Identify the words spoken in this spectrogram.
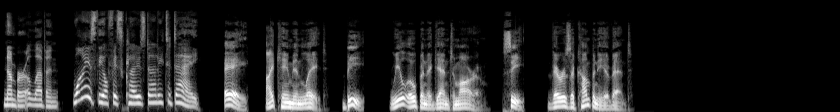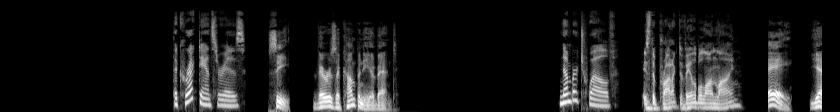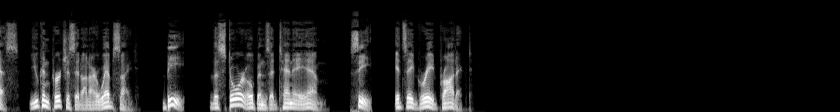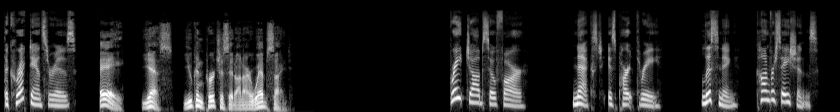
number 11. Why is the office closed early today? A. I came in late. B. We'll open again tomorrow. C. There is a company event. The correct answer is C. There is a company event. number 12. Is the product available online? A. Yes, you can purchase it on our website. B. The store opens at 10 a.m. C. It's a great product. The correct answer is A. Yes, you can purchase it on our website. Great job so far. Next is part 3. Listening, conversations.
